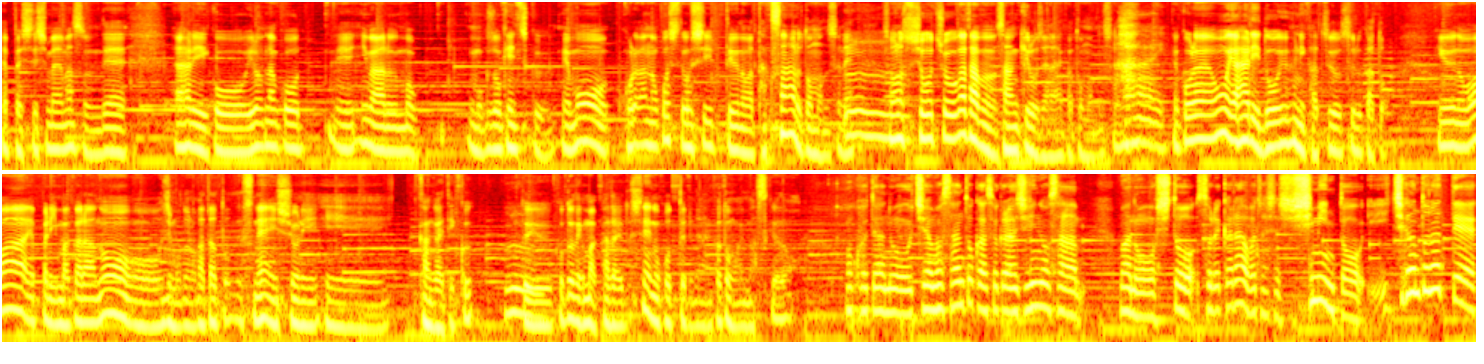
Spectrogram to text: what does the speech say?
やっぱりしてしまいますんでやはりこういろんなこう、ね、今あるも木造建築でもこれは残してほしいっていうのがたくさんあると思うんですよね、その象徴が多分3キロじゃないかと思うんですよね、はい、でこれをやはりどういうふうに活用するかというのはやっぱり今からの地元の方とですね一緒に、えー、考えていくということで、うん、まあ、課題として残ってるんじゃないかと思いますけど。こうやってあの内山さんとかそれから神野さん、まあ、の市とそれから私たち市民と一丸となって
